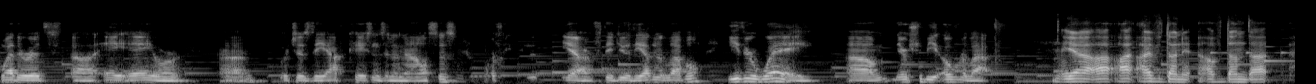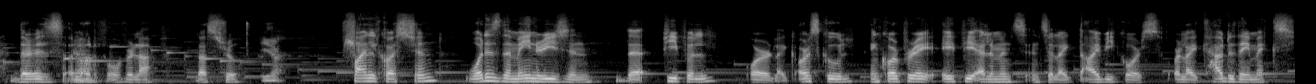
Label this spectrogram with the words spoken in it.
whether it's uh, AA or uh, which is the applications and analysis, or yeah, if they do the other level, either way, um, there should be overlap. Yeah, I, I I've done it. I've done that. There is a Yeah. lot of overlap. That's true. Yeah. Final question. What is the main reason that people or like our school incorporate AP elements into like the IB course or like how do they mix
